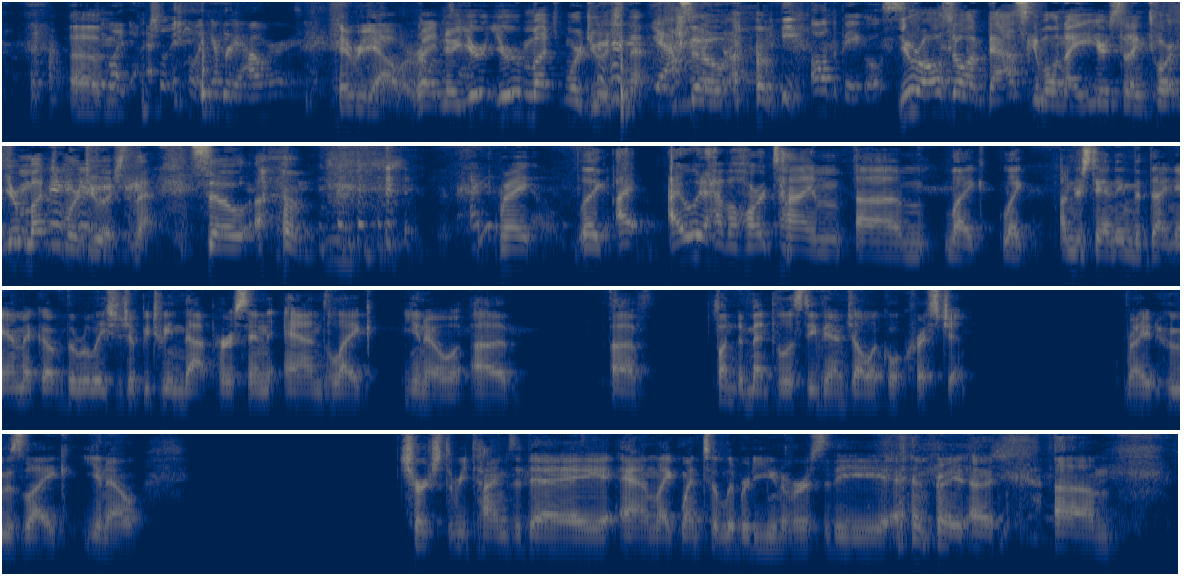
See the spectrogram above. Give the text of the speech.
um, like actually, like every hour. Every hour, right? No, you're you're much more Jewish than that. yeah. So um, eat all the bagels. You're also on basketball night here studying Torah. You're much more Jewish than that. So, um, right? Like I, I would have a hard time um, like like understanding the dynamic of the relationship between that person and like you know a, a fundamentalist evangelical Christian, right? Who's like you know church three times a day and like went to Liberty University and right. Uh, um,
